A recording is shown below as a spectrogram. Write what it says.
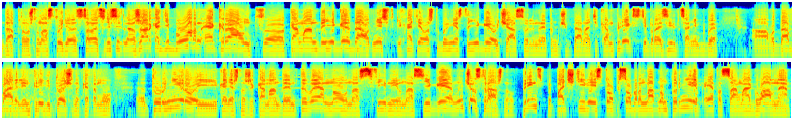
Да, потому что у нас студия становится действительно жарко. Деборн, eco раунд э, команды EG. Да, вот мне все-таки хотелось, чтобы вместо EG участвовали на этом чемпионате compLexity бразильцы. Они бы э, вот добавили интриги точно к этому э, турниру. И, конечно же, команда mTw. Но у нас финны и у нас EG. Ну, ничего страшного. В принципе, почти весь топ собран в одном турнире. Это самое главное.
